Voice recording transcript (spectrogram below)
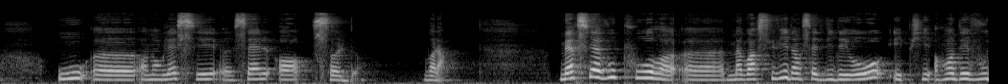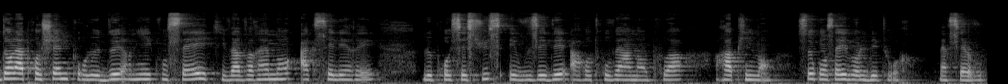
ou en anglais c'est Sell or Sold. Voilà. Merci à vous pour euh, m'avoir suivi dans cette vidéo et puis rendez-vous dans la prochaine pour le dernier conseil qui va vraiment accélérer le processus et vous aider à retrouver un emploi rapidement. Ce conseil vaut le détour. Merci à vous.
